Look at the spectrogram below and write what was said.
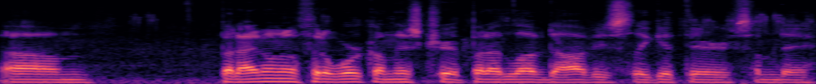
Um, but I don't know if it'll work on this trip, but I'd love to obviously get there someday.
